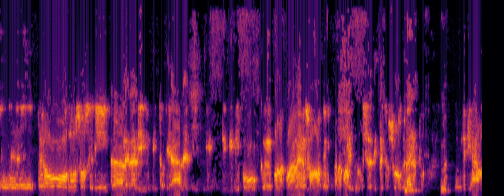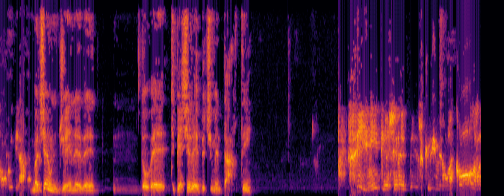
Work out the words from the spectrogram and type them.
eh, però non so se rientra nella linea editoriale di, di, di Book con la quale sono, alla quale devo essere, ripeto, solo. Ma. Ma c'è un genere dove ti piacerebbe cimentarti? Sì, mi piacerebbe scrivere una cosa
